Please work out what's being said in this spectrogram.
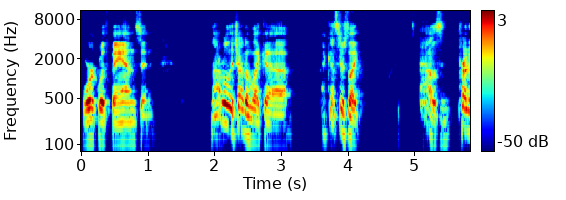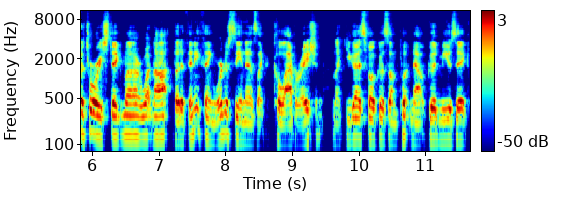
work with bands and not really try to like uh i guess there's like this predatory stigma or whatnot. But if anything, we're just seeing it as like a collaboration. Like you guys focus on putting out good music,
